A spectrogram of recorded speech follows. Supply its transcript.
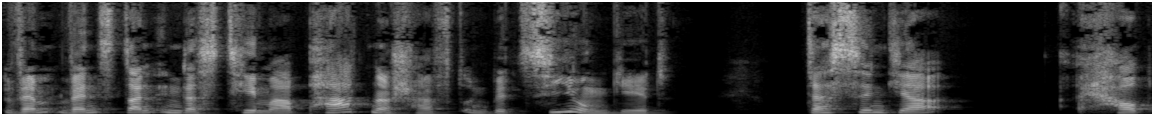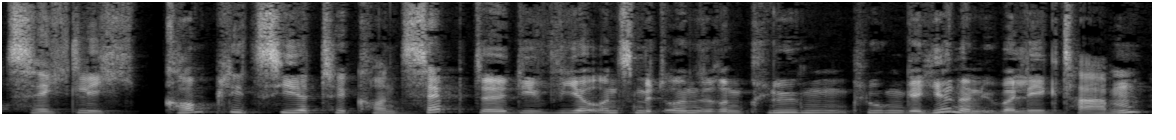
Wenn es dann in das Thema Partnerschaft und Beziehung geht, das sind ja hauptsächlich komplizierte Konzepte, die wir uns mit unseren klugen, klugen Gehirnen überlegt haben.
